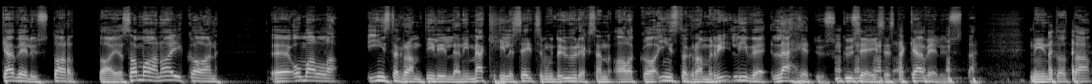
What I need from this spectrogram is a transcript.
kävely starttaa ja samaan aikaan ö, omalla Instagram-tililläni MacHill79 alkaa Instagram-live-lähetys kyseisestä kävelystä. Niin tota,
